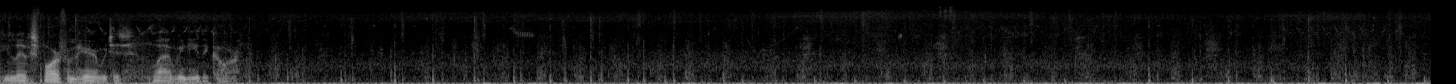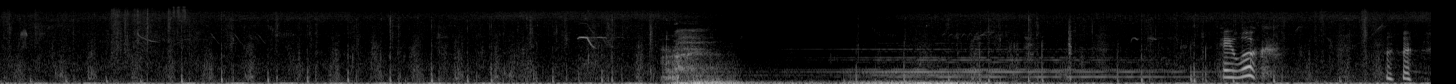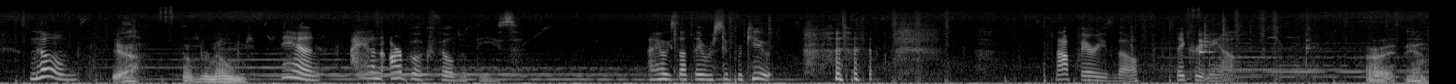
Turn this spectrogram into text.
He lives far from here, which is why we need the car. Hey, look. Gnomes. Yeah, those are gnomes. Man, I had an art book filled with these. I always thought they were super cute. Not fairies, though. They creep me out. All right, then.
